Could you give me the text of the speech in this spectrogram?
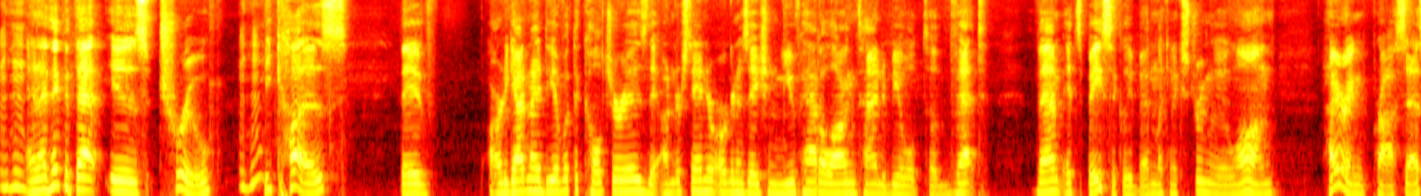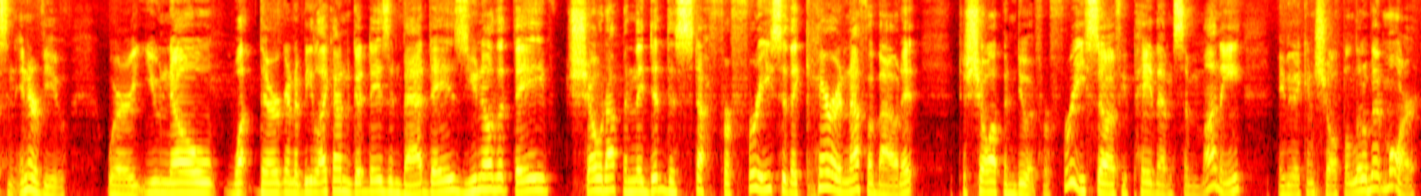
Mm-hmm. And I think that that is true mm-hmm. because they've already got an idea of what the culture is. They understand your organization. You've had a long time to be able to vet them. It's basically been like an extremely long hiring process and interview where you know what they're going to be like on good days and bad days. You know that they showed up and they did this stuff for free, so they care enough about it to show up and do it for free. So if you pay them some money, maybe they can show up a little bit more.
